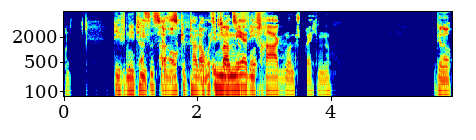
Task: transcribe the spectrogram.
Und Definitiv. Das ist ja also auch, es gibt halt auch immer mehr, die fragen und sprechen. Ne? Genau,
